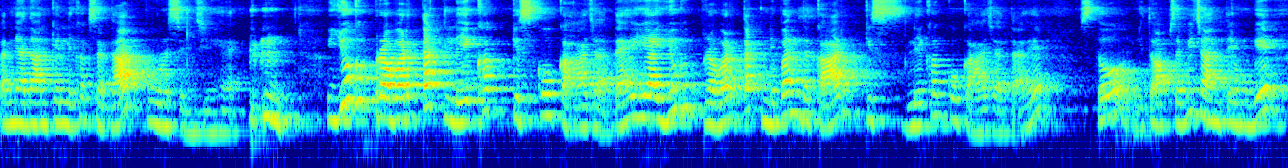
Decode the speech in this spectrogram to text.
कन्यादान के लेखक सरदार पूर्ण सिंह जी हैं। युग प्रवर्तक लेखक किसको कहा जाता है? या युग प्रवर्तक निबंधकार किस लेखक को कहा जाता है? तो ये तो आप सभी जानते होंगे,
